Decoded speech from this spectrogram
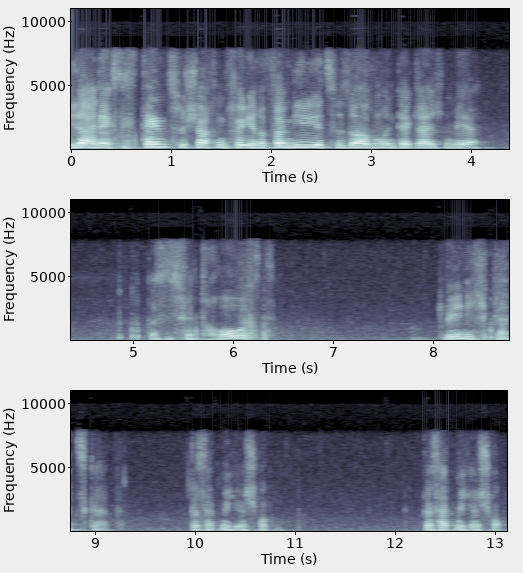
wieder eine Existenz zu schaffen, für ihre Familie zu sorgen und dergleichen mehr. Dass es für Trost wenig Platz gab. Das hat mich erschrocken. Das hat mich erschrocken.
